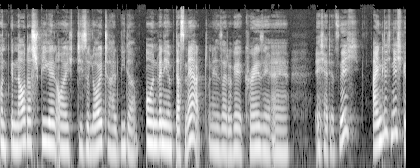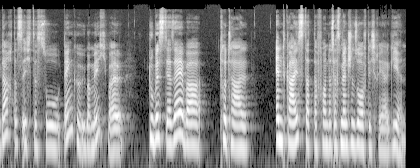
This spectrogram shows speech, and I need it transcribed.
Und genau das spiegeln euch diese Leute halt wieder. Und wenn ihr das merkt und ihr seid, okay, crazy, ey, ich hätte jetzt nicht, eigentlich nicht gedacht, dass ich das so denke über mich, weil du bist ja selber total entgeistert davon, dass, dass Menschen so auf dich reagieren.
